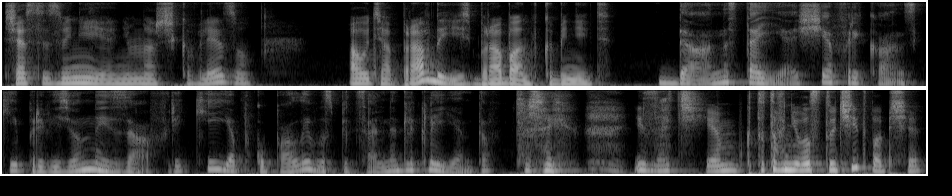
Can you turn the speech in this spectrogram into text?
сейчас извини, я немножечко влезу. А у тебя правда есть барабан в кабинете? Да, настоящий, африканский, привезенный из Африки. Я покупала его специально для клиентов. Слушай, и зачем? Кто-то в него стучит вообще?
